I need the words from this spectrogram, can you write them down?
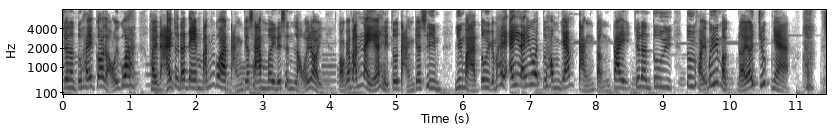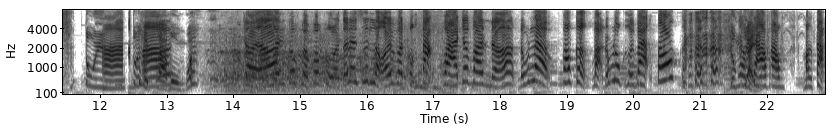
cho nên tôi thấy có lỗi quá. Hồi nãy tôi đã đem bánh qua tặng cho Sammy để xin lỗi rồi. Còn cái bánh này á thì tôi tặng cho Sim nhưng mà tôi cảm thấy ấy đấy quá tôi không dám tặng tận tay cho nên tôi tôi phải bí mật để ở trước nhà. Tôi à, tôi thật là buồn quá. Trời ơi Không ngờ Phong cười tới đây xin lỗi Mình còn tặng quà cho mình nữa. Đúng là Phong cực bạn đúng là người bạn tốt. Đúng Không vậy. sao Phong? Bằng tặng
